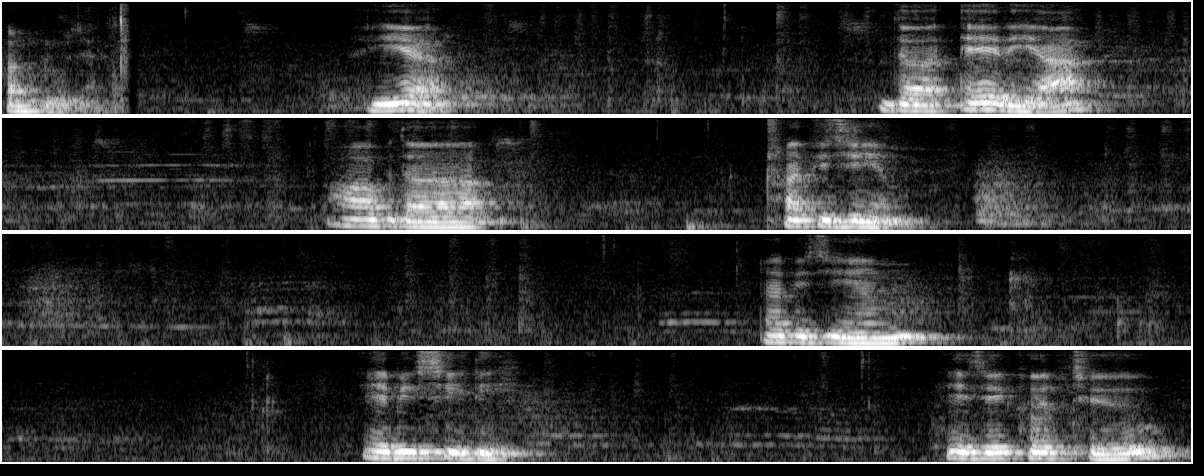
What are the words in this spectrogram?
conclusion here the area of the trapezium trapezium ABCD is equal to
